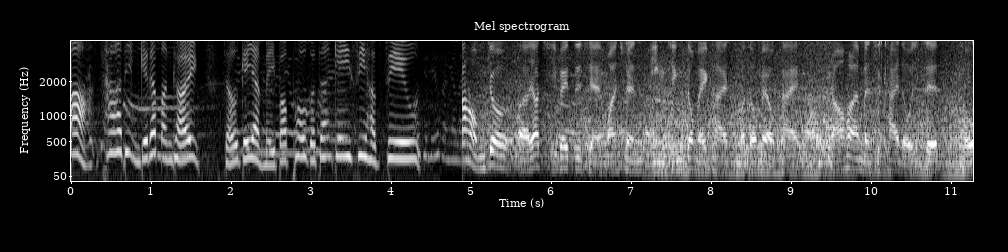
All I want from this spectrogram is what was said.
啊，差啲唔记得问佢。早几日微博 po 嗰张机师合照。好我们就，呃，要起飞之前，完全引擎都没开，什么都没有开。然后后来门是开的，我就直接头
